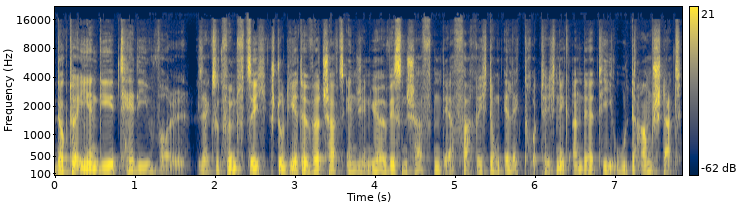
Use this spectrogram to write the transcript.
Dr. ING Teddy Woll, 56, studierte Wirtschaftsingenieurwissenschaften der Fachrichtung Elektrotechnik an der TU Darmstadt.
